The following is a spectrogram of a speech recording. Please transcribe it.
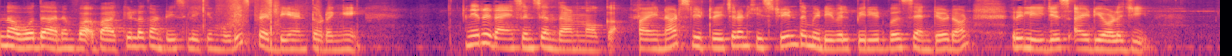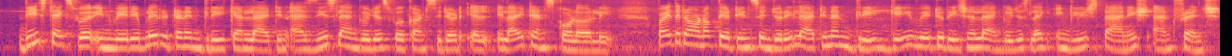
നവോത്ഥാനം ബ- ബാക്കിയുള്ള കൺട്രീസിലേക്കും കൂടി സ്പ്രെഡ് ചെയ്യാൻ തുടങ്ങി. ഇനി റിനൈസൻസ് എന്താണെന്ന് നോക്കാം. Fine arts literature and history in the medieval period was centred on religious ideology These texts were invariably written in Greek and Latin as these languages were considered el- elite and scholarly. By the dawn of the 13th century, Latin and Greek gave way to regional languages like English, Spanish and French.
